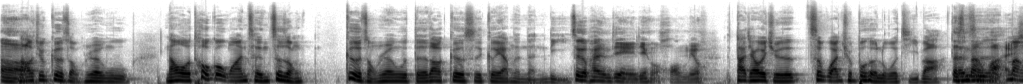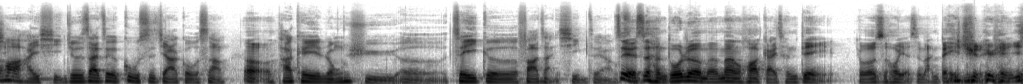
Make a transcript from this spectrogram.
嗯，然后就各种任务，然后我透过完成这种各种任务，得到各式各样的能力。这个拍成电影一定很荒谬。大家会觉得这完全不合逻辑吧？但是是漫画还行漫画还行，就是在这个故事架构上，嗯，它可以容许呃这一个发展性这样子。这也是很多热门漫画改成电影，有的时候也是蛮悲剧的原因。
